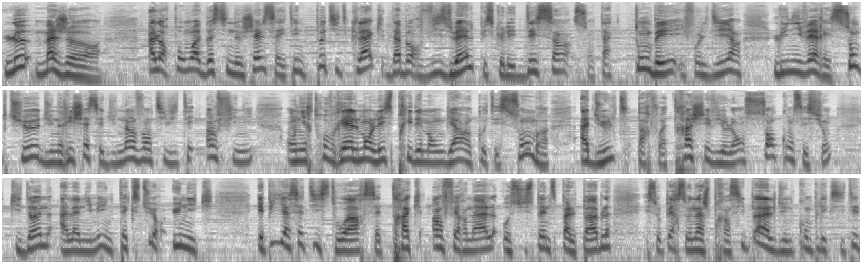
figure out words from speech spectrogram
le Major. Alors pour moi, Ghost in the Shell, ça a été une petite claque, d'abord visuelle, puisque les dessins sont à tomber, il faut le dire. L'univers est somptueux, d'une richesse et d'une inventivité infinie. On y retrouve réellement l'esprit des mangas, un côté sombre, adulte, parfois trash et violent, sans concession, qui donne à l'animé une texture unique. Et puis il y a cette histoire, cette traque infernale au suspense palpable, et ce personnage principal d'une complexité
